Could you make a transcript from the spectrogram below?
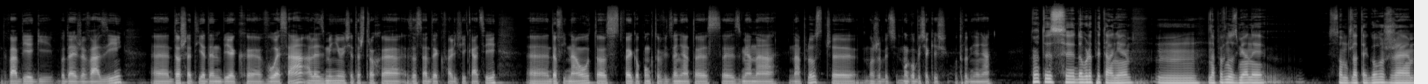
dwa biegi bodajże w Azji, doszedł jeden bieg w USA, ale zmieniły się też trochę zasady kwalifikacji. E, do finału, to z Twojego punktu widzenia to jest e, zmiana na plus, czy może być, mogą być jakieś utrudnienia? No to jest e, dobre pytanie. Mm, na pewno zmiany są dlatego, że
